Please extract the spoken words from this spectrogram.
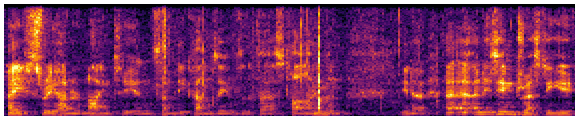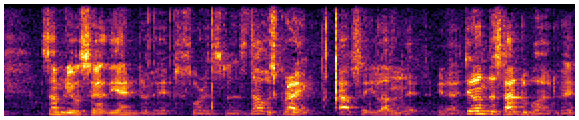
page 390, and somebody comes in for the first time, mm. and you know, and it's interesting. You somebody will say at the end of it, for instance, that was great, absolutely loved mm. it. You know, didn't understand a word of it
